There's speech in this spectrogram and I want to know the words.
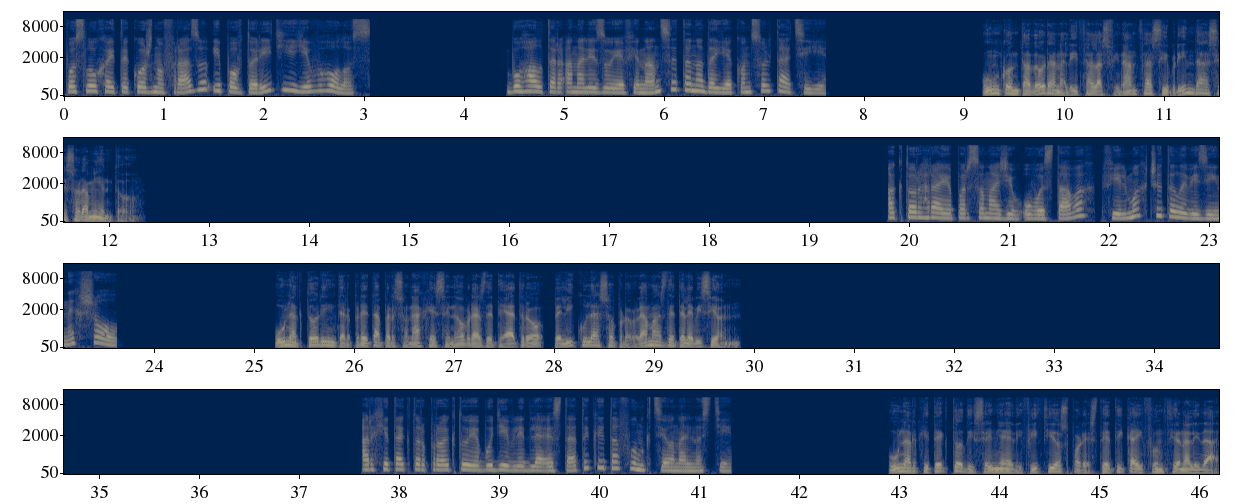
Послухайте кожну фразу і повторіть її вголос. Бухгалтер аналізує фінанси та надає консультації. Un contador analiza las finanzas y brinda asesoramiento. Актор грає персонажів у виставах, фільмах чи телевізійних шоу. Un actor interpreta personajes en obras de teatro, películas o programas de televisión. Архітектор проектує будівлі для естетики та функціональності. Un arquitecto diseña edificios por estética y funcionalidad.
